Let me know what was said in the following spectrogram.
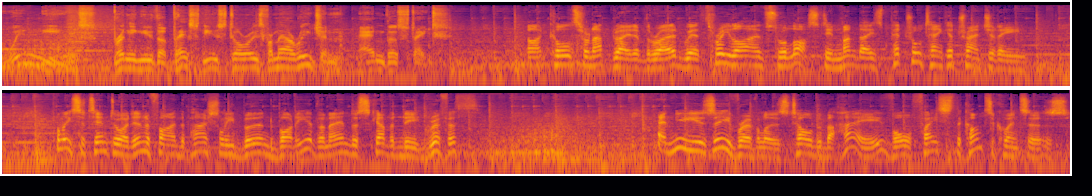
Win News, bringing you the best news stories from our region and the state. Night calls for an upgrade of the road where three lives were lost in Monday's petrol tanker tragedy. Police attempt to identify the partially burned body of a man discovered near Griffith. And New Year's Eve revellers told to behave or face the consequences.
